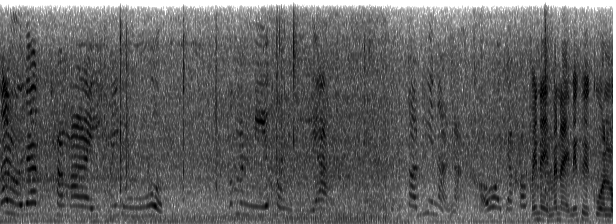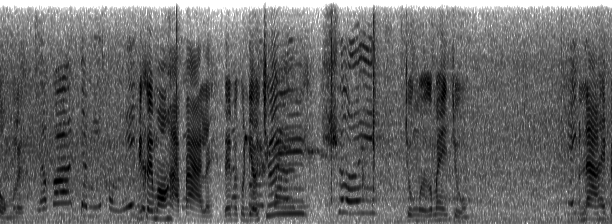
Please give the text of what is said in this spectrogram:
ก็หนูจะทำอะไรให้ดู ก็มันมีของดีอะตอนที่ไหนอะ เขาจะเข้า ไปไหนมาไหนไม่เคยกลัวหลงเลย แล้วก็จะมีของเล่นไม่เคยมองหาป่าเลย เดินไปคนเดียวชื่อใช่จูงมือก็ไม่ให้จูงให้มันหน้าให้ไป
